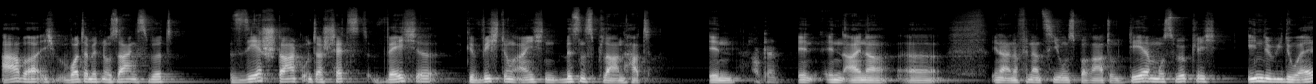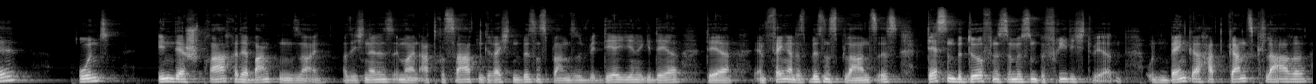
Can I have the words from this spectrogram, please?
Aber ich wollte damit nur sagen, es wird sehr stark unterschätzt, welche Gewichtung eigentlich ein Businessplan hat in, okay. in, in, einer, äh, in einer Finanzierungsberatung. Der muss wirklich individuell und in der Sprache der Banken sein. Also ich nenne es immer einen adressatengerechten Businessplan. Also derjenige, der der Empfänger des Businessplans ist, dessen Bedürfnisse müssen befriedigt werden. Und ein Banker hat ganz klare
